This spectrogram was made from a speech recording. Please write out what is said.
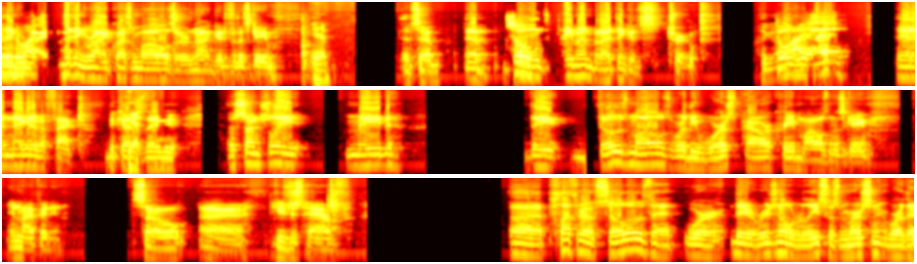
I Neither think, do I. Riot, think Riot Quest models are not good for this game. Yep. It's a, a So- bold statement, but I think it's true. Like, So I- overall, they had a negative effect because Yep. they essentially made they those models were the worst power creep models in this game, in my opinion. So uh, you just have a plethora of solos that were the original release was mercenary where they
